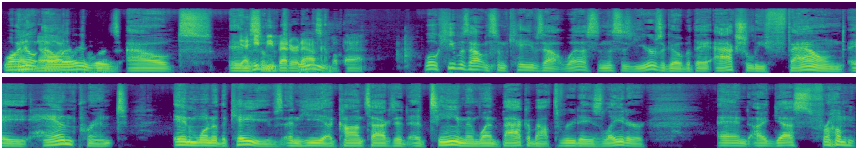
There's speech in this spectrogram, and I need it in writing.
Well, I know no, I- was out. In yeah, he'd be better to ask about that. Well, he was out in some caves out west, and this is years ago, but they actually found a handprint in one of the caves, and he had contacted a team and went back about three days later. And I guess from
